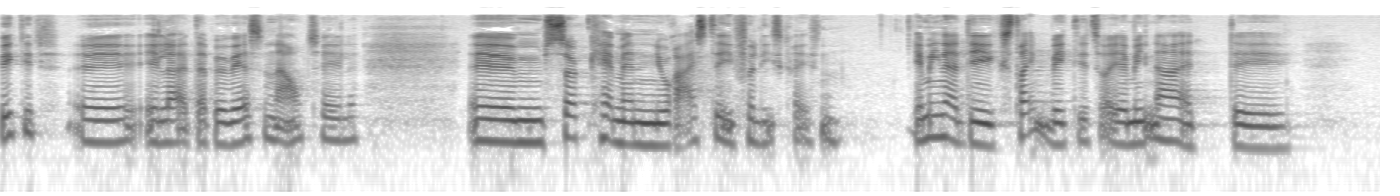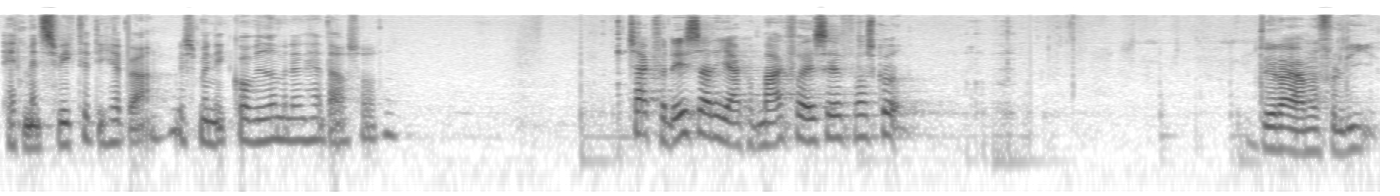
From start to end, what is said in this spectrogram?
vigtigt, øh, eller at der bør være sådan en aftale, øh, så kan man jo rejse det i forligskredsen. Jeg mener, at det er ekstremt vigtigt, og jeg mener, at, øh, at man svigter de her børn, hvis man ikke går videre med den her dagsorden. Tak for det. Så er det Jakob Mark fra SF. Værsgo. Det, der er med forlig,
